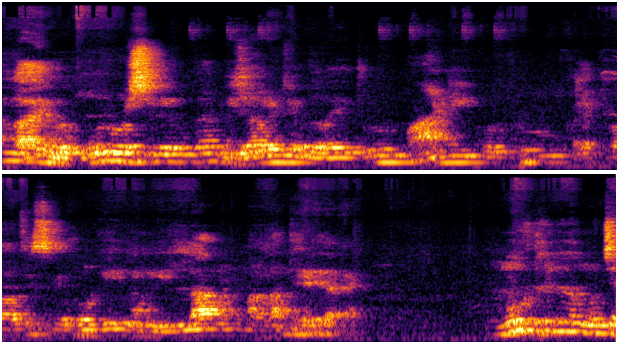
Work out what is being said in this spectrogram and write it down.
ಅಲ್ಲ, ಇವರು ಮೂರು ವರ್ಷಗಳಿಂದ ಮೆಜಾರಿಟಿ ಆಫ್ ರೈತರು ಮಾಡಿ ಕೊಟ್ಟು ಕಲೆಕ್ಟರ್ ಆಫೀಸ್ಗೆ ಹೋಗಿ ನಾವು ಇಲ್ಲ ಮಾಡಲ್ಲ ಅಂತ ಹೇಳಿದ್ದಾರೆ. ಮೂರು ದಿನದ ಮುಂಚೆ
